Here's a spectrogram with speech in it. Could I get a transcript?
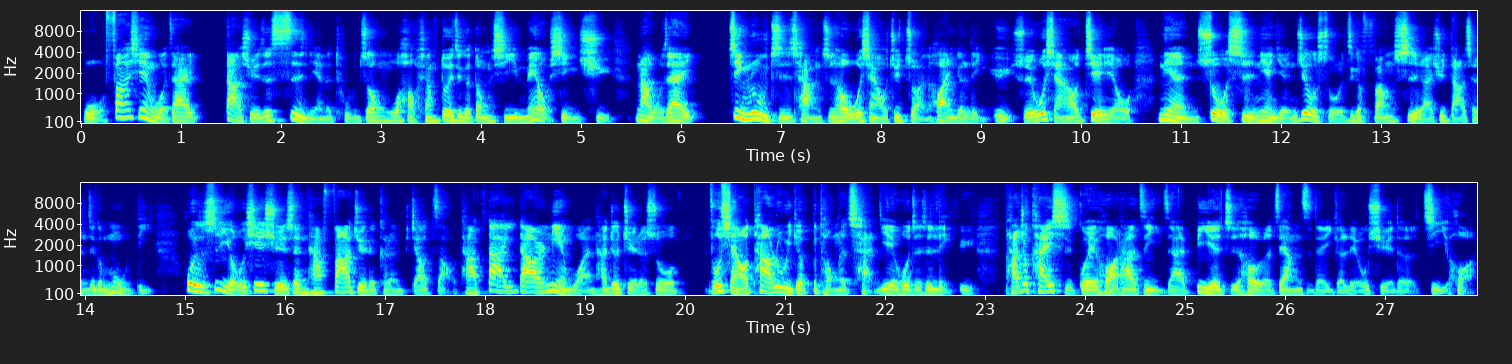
我发现我在大学这四年的途中，我好像对这个东西没有兴趣。那我在进入职场之后，我想要去转换一个领域，所以我想要借由念硕士、念研究所的这个方式来去达成这个目的。或者是有一些学生，他发觉的可能比较早，他大一、大二念完，他就觉得说，我想要踏入一个不同的产业或者是领域，他就开始规划他自己在毕业之后的这样子的一个留学的计划。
